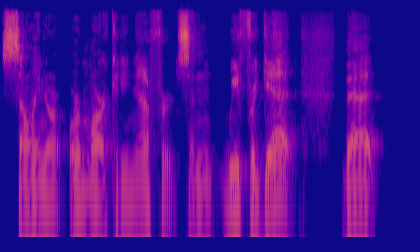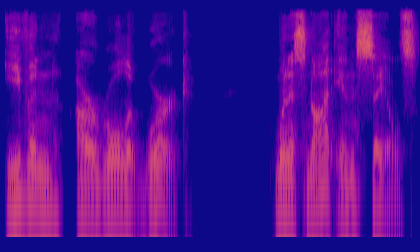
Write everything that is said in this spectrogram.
selling or, or marketing efforts and we forget that even our role at work, when it's not in sales,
